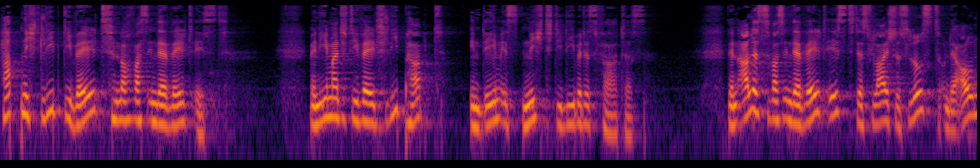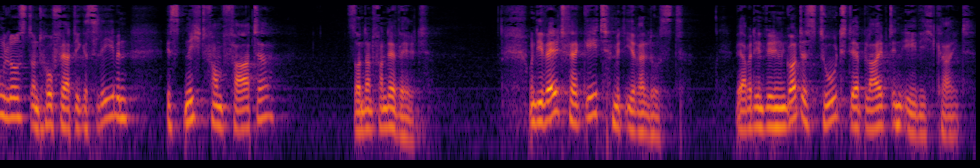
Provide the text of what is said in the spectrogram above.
Habt nicht lieb die Welt, noch was in der Welt ist. Wenn jemand die Welt lieb habt, in dem ist nicht die Liebe des Vaters. Denn alles, was in der Welt ist, des Fleisches Lust und der Augenlust und hoffärtiges Leben, ist nicht vom Vater, sondern von der Welt. Und die Welt vergeht mit ihrer Lust. Wer aber den Willen Gottes tut, der bleibt in Ewigkeit.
